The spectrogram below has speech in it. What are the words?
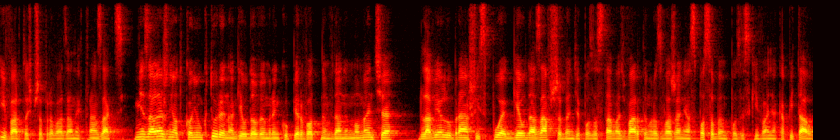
i wartość przeprowadzanych transakcji. Niezależnie od koniunktury na giełdowym rynku pierwotnym w danym momencie, dla wielu branż i spółek giełda zawsze będzie pozostawać wartym rozważenia sposobem pozyskiwania kapitału.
